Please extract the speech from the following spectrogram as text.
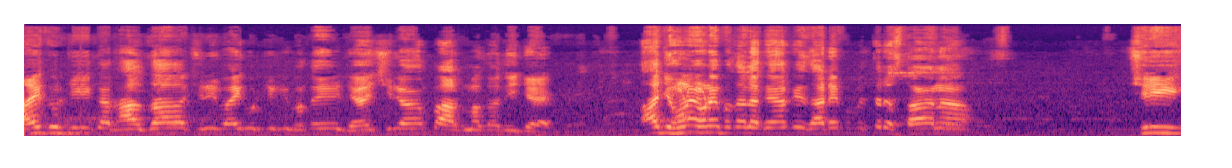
ਵਾਹਿਗੁਰੂ ਜੀ ਕਾ ਖਾਲਸਾ, ਸ੍ਰੀ ਵਾਹਿਗੁਰੂ ਜੀ ਕੀ ਫਤਿਹ, ਜੈ ਸ਼੍ਰੀ ਰਾਮ, ਭਾਰਤ ਮਾਤਾ ਦੀ ਜੈ। ਅੱਜ ਹੁਣੇ ਹੁਣੇ ਪਤਾ ਲੱਗਿਆ ਕਿ ਸਾਡੇ ਪਵਿੱਤਰ ਸਥਾਨ ਸ੍ਰੀ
